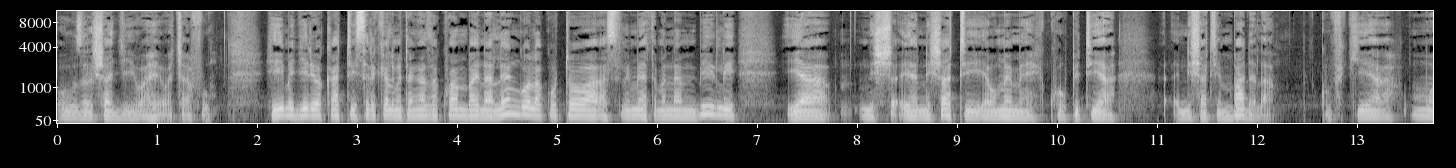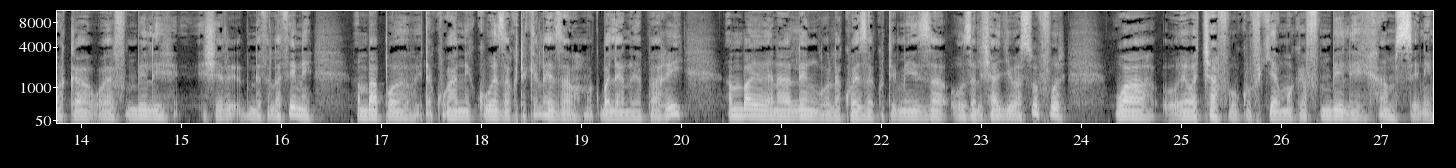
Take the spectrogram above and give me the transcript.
uzalishaji wa hewa chafu. Hii imejiri wakati serikali imetangaza kwamba ina lengo la kutoa asilimia themanini na mbili ya, nisha, ya nishati ya umeme kwa kupitia nishati mbadala kufikia mwaka wa elfu mbili thelathini ambapo itakuwa ni kuweza kutekeleza makubaliano ya Paris ambayo yana lengo la kuweza kutimiza uzalishaji wa sufuri wa hewa chafu kufikia mwaka elfu mbili hamsini.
